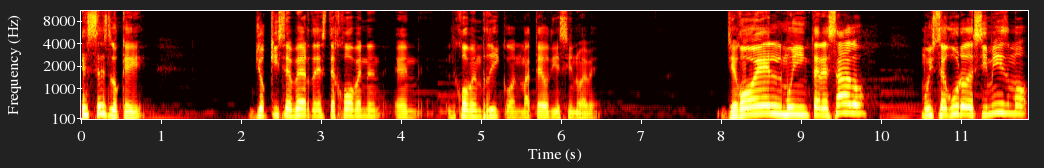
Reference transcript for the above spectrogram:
Ese es lo que yo quise ver de este joven en, el joven rico en Mateo 19. Llegó él muy interesado, muy seguro de sí mismo,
